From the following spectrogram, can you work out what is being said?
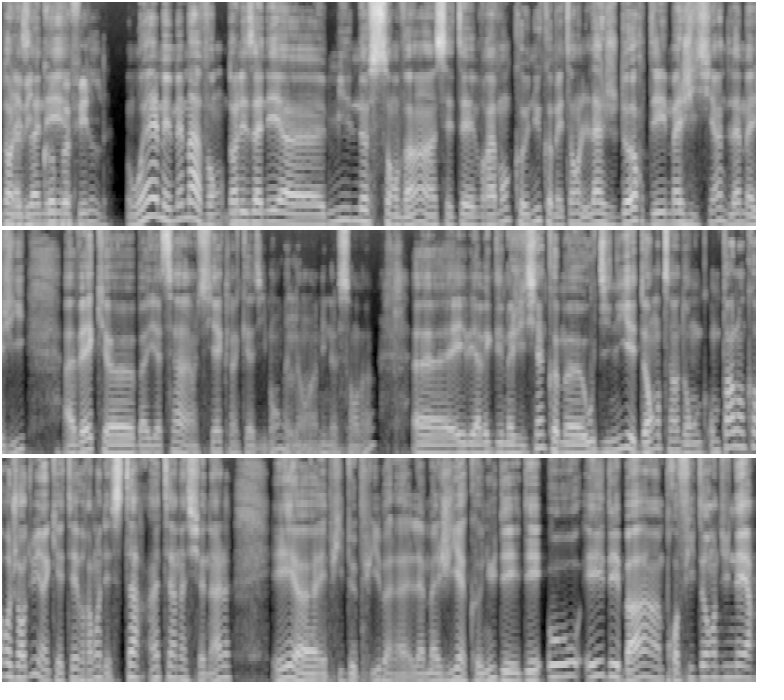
dans les années. Copperfield Ouais, mais même avant, dans les années 1920, euh, hein, c'était vraiment connu comme étant l'âge d'or des magiciens de la magie, avec, euh, bah, il y a ça un siècle hein, quasiment maintenant, 1920, mmh. euh, et avec des magiciens comme Houdini et Dante. Hein, donc on parle encore aujourd'hui, qui étaient vraiment des stars internationales. Et, et puis depuis, bah, la, magie a connu des, des hauts et des bas, profitant d'une ère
